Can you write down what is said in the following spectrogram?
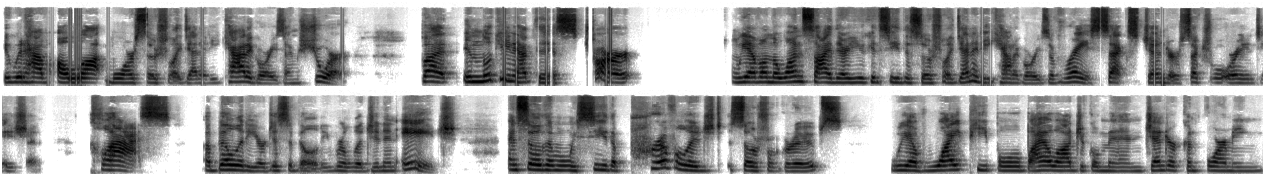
it would have a lot more social identity categories, I'm sure. But in looking at this chart, we have on the one side there, you can see the social identity categories of race, sex, gender, sexual orientation, class, ability or disability, religion, and age. And so then when we see the privileged social groups, we have white people, biological men, gender conforming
